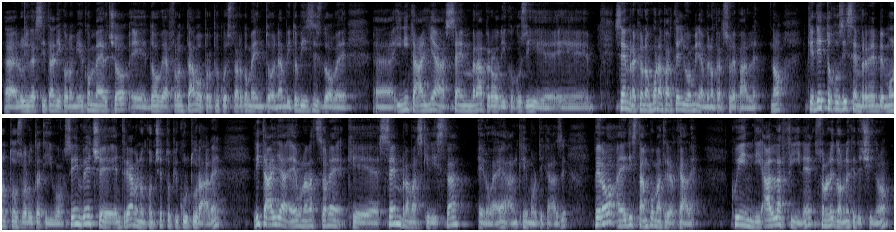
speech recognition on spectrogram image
eh, l'Università di Economia e Commercio e dove affrontavo proprio questo argomento in ambito business dove eh, in Italia sembra, però dico così, eh, sembra che una buona parte degli uomini abbiano perso le palle, no? Che detto così sembrerebbe molto svalutativo. Se invece entriamo in un concetto più culturale, l'Italia è una nazione che sembra maschilista, e lo è anche in molti casi, però è di stampo matriarcale. Quindi alla fine sono le donne che decidono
